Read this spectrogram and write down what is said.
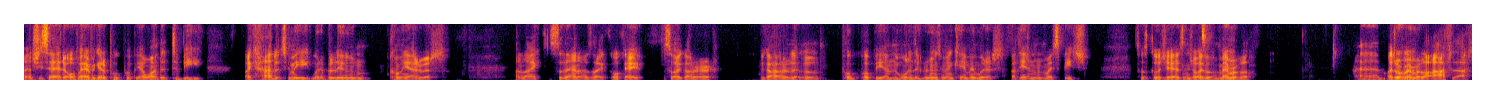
And she said, Oh, if I ever get a pug puppy, I want it to be like handed to me with a balloon coming out of it. And like, so then I was like, Okay. So I got her, we got her little pug puppy, and one of the groomsmen came in with it at the end of my speech. So it was good. Yeah, it was enjoyable, memorable. Um, I don't remember a lot after that,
